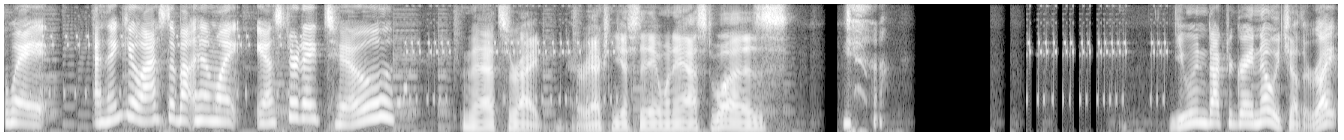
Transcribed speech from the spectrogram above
wait, I think you asked about him like yesterday too. That's right. Her reaction yesterday when asked was You and Dr. Grey know each other, right?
